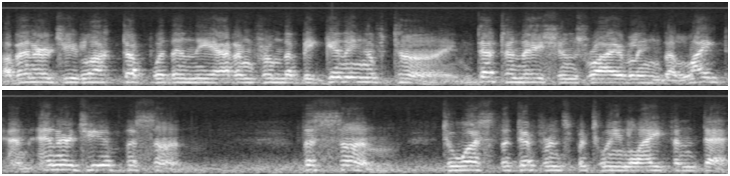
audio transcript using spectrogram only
of energy locked up within the atom from the beginning of time, detonations rivaling the light and energy of the sun. The sun, to us the difference between life and death.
